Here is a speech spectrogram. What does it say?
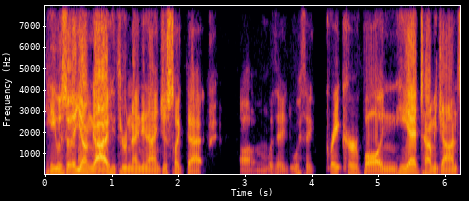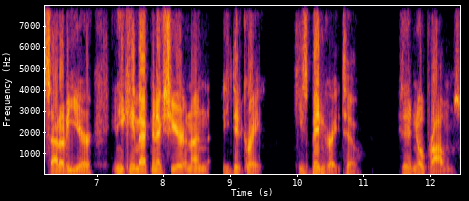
He was a young guy who threw 99 just like that, um, with a with a great curveball, and he had Tommy John sat out a year, and he came back the next year, and then he did great. He's been great too. He had no problems.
